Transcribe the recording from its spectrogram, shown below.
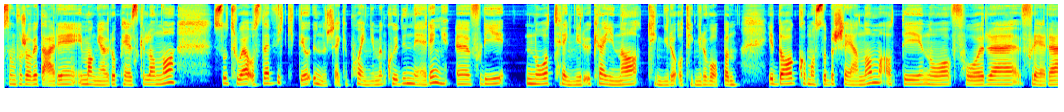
som for så vidt er i, i mange europeiske land nå, så tror jeg også det er viktig å understreke poenget med koordinering. Eh, fordi nå trenger Ukraina tyngre og tyngre våpen. I dag kom også beskjeden om at de nå får eh, flere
